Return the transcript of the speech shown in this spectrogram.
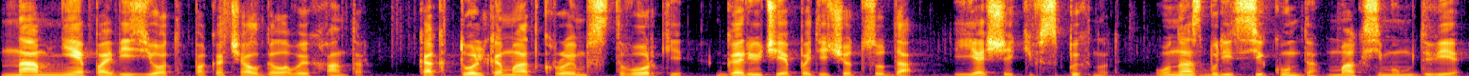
«Нам не повезет», — покачал головой Хантер. «Как только мы откроем створки, горючее потечет сюда, ящики вспыхнут. У нас будет секунда, максимум две.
